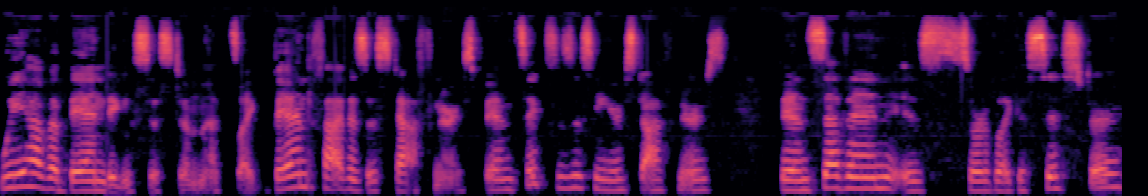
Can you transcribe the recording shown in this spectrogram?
we have a banding system that's like band five is a staff nurse, band six is a senior staff nurse, band seven is sort of like a sister,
